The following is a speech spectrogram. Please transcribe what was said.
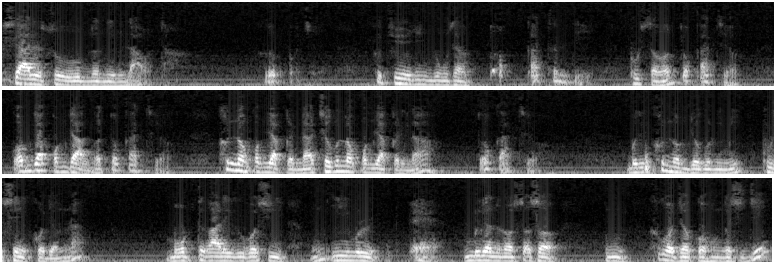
시할 수 없는 일이 나온다. 그것 뭐지? 그 죄진 중생 똑같은데 불성은 똑같아요. 꼼짝꼼짝한 건 똑같아요. 큰 놈 꼼짝거리나 적은 놈 꼼짝거리나 똑같아요. 뭐지 큰놈 적은 놈이 불성이 고정나? 몸뚱아리 그것이 음? 이물 예, 물건으로 써서 음, 크고 적고 한 것이지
